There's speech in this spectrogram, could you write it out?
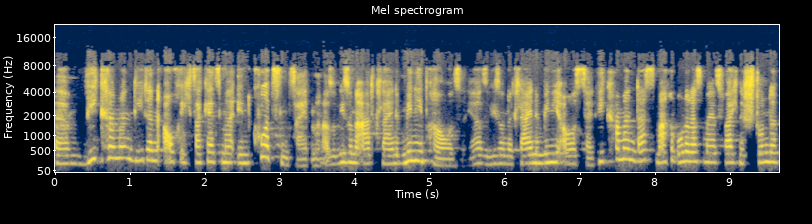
Ähm, wie kann man die denn auch, ich sag jetzt mal, in kurzen Zeiten machen? Also wie so eine Art kleine Mini-Pause, ja, also wie so eine kleine Mini-Auszeit. Wie kann man das machen, ohne dass man jetzt vielleicht eine Stunde,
